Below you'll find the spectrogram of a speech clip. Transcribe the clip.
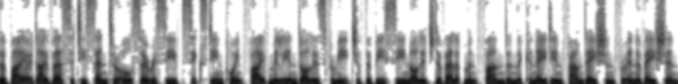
The Biodiversity Center also received $16.5 million from each of the BC Knowledge Development Fund and the Canadian Foundation for Innovation,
